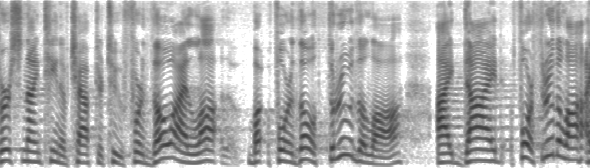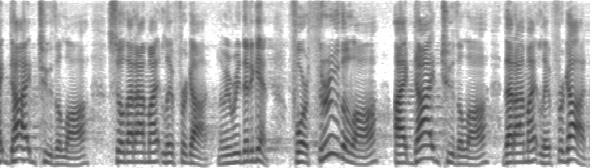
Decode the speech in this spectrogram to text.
verse 19 of chapter 2. For though I law, but for though through the law I died, for through the law I died to the law, so that I might live for God. Let me read that again. For through the law I died to the law, that I might live for God.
